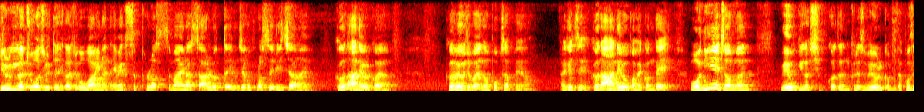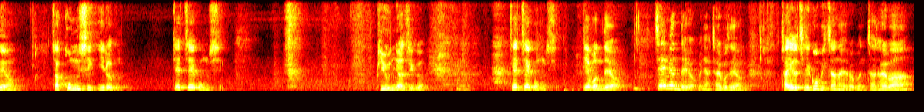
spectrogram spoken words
기울기가 주어질 때 해가지고 y는 mx 플러스 마이너스 r로 때 m제곱 플러스 1 있지 않아요? 그건 안 외울 거야. 그건 외우지 마요. 너무 복잡해요. 알겠지? 그건 안 외우고 할 건데 원위의 점은 외우기가 쉽거든. 그래서 외울 겁니다. 보세요. 자, 공식 이름. 째째 공식. 비웃냐 지금? 째째 공식. 이게 뭔데요? 째면 돼요. 그냥 잘 보세요. 자, 이거 제곱 있잖아요, 여러분. 자, 잘 봐.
